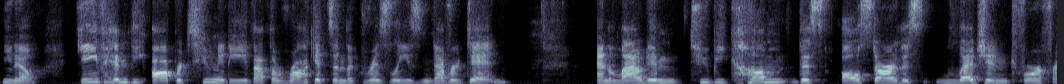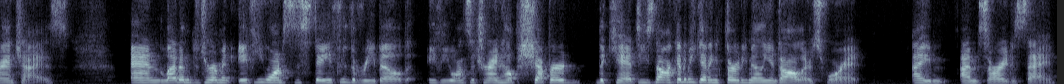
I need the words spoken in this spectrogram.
you know, gave him the opportunity that the Rockets and the Grizzlies never did and allowed him to become this all-star, this legend for a franchise, and let him determine if he wants to stay through the rebuild, if he wants to try and help shepherd the kids. He's not going to be getting thirty million dollars for it. I'm I'm sorry to say.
